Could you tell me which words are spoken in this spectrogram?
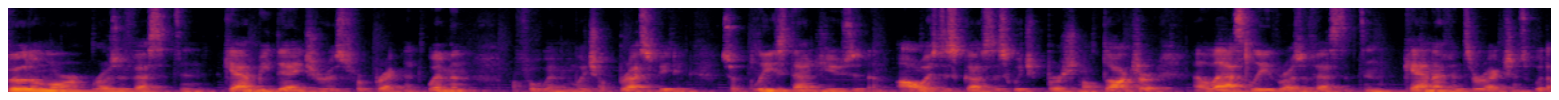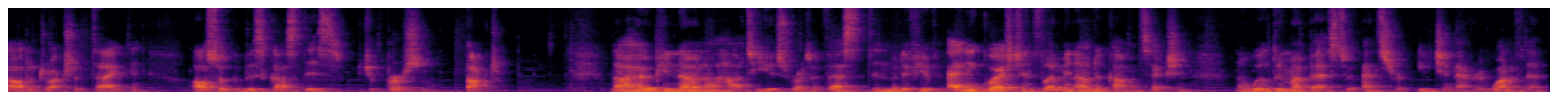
Furthermore, rosuvastatin can be dangerous for pregnant women or for women which are breastfeeding, so please don't use it and always discuss this with your personal doctor. And lastly, rosuvastatin can have interactions with other drugs you're taking. Also discuss this with your personal doctor. Now I hope you know now how to use rosuvastatin, but if you have any questions, let me know in the comment section and I will do my best to answer each and every one of them.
